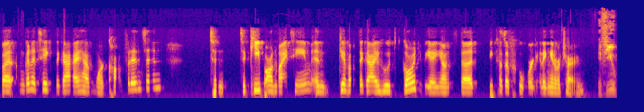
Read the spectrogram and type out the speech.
But I'm going to take the guy I have more confidence in to to keep on my team and give up the guy who's going to be a young stud because of who we're getting in return. If you,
